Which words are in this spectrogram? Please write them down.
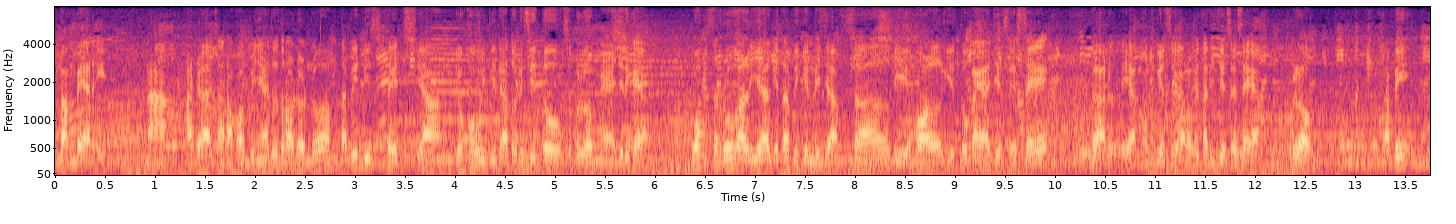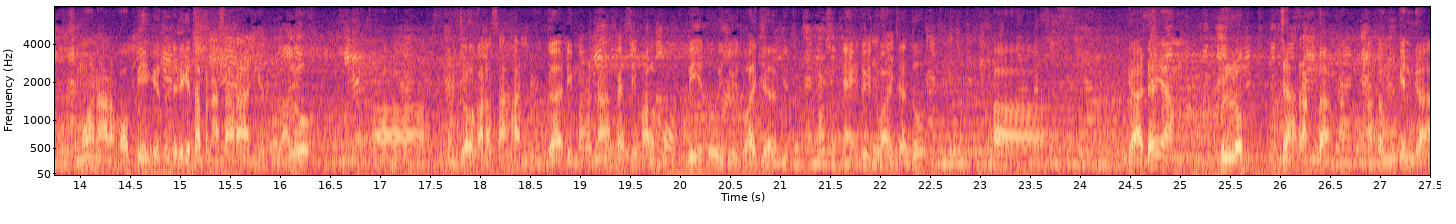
Bank BRI. Nah, ada acara kopinya itu trodon doang, tapi di stage yang Jokowi pidato di situ sebelumnya. Jadi kayak wah seru kali ya kita bikin di Jaksel di hall gitu kayak JCC. Gak, harus- ya nggak mungkin sih kalau kita di JCC ya, belum. Tapi semua naruh kopi gitu, jadi kita penasaran gitu. Lalu uh, muncul keresahan juga di mana festival kopi itu itu itu aja gitu. Maksudnya itu itu aja tuh uh, nggak ada yang belum jarang banget atau mungkin nggak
